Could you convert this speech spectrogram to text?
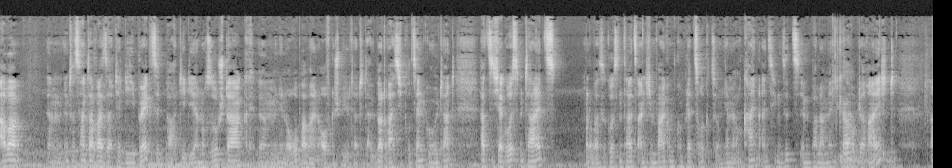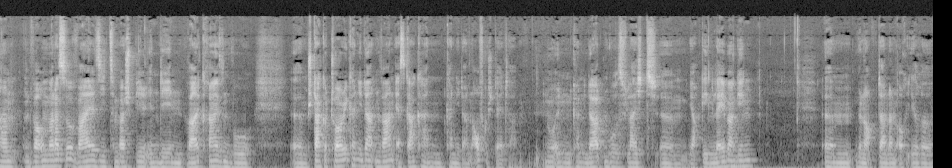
aber ähm, interessanterweise hat ja die Brexit-Party, die ja noch so stark ähm, in den Europawahlen aufgespielt hat, da über 30 Prozent geholt hat, hat sich ja größtenteils oder was größtenteils eigentlich im Wahlkampf komplett zurückgezogen. Die haben ja auch keinen einzigen Sitz im Parlament Klar. überhaupt erreicht. Ähm, und warum war das so? Weil sie zum Beispiel in den Wahlkreisen, wo ähm, starke Tory-Kandidaten waren, erst gar keinen Kandidaten aufgestellt haben. Nur in Kandidaten, wo es vielleicht ähm, ja, gegen Labour ging, ähm, genau, da dann auch ihre,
